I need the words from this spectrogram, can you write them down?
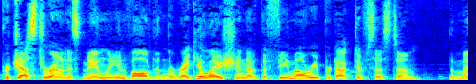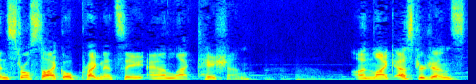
Progesterone is mainly involved in the regulation of the female reproductive system, the menstrual cycle, pregnancy, and lactation. Unlike estrogens,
